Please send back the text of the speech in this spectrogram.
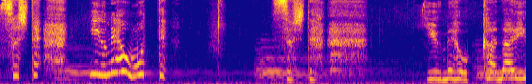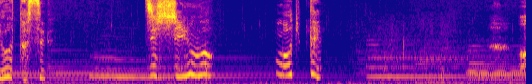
そして夢を持って。そして夢を叶えようとする。自信を持って。おお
